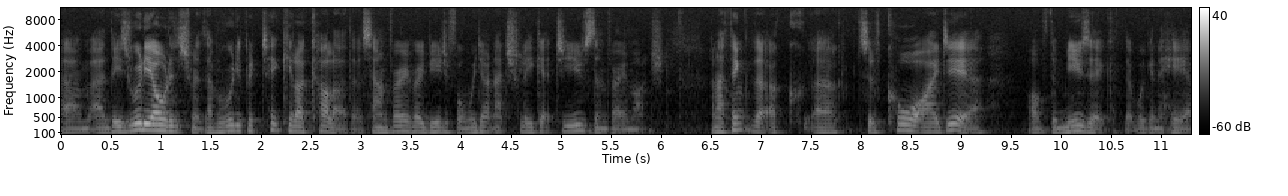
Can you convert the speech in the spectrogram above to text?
Um, and these really old instruments have a really particular color that sound very, very beautiful, and we don't actually get to use them very much. And I think that a, a sort of core idea of the music that we're going to hear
